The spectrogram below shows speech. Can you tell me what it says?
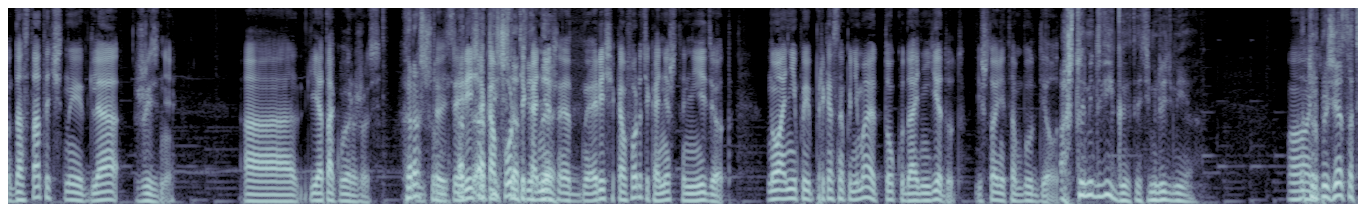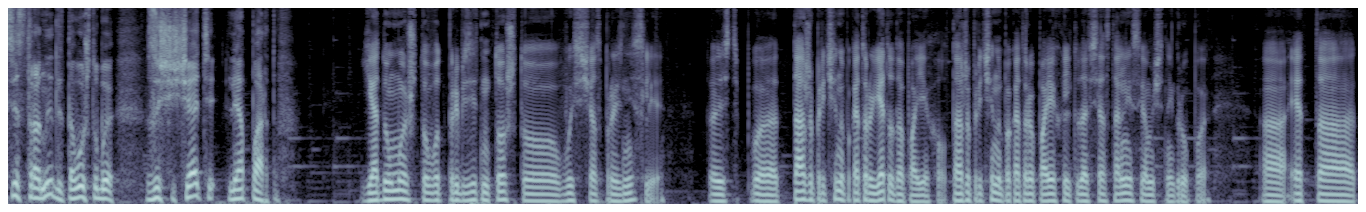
достаточные для жизни. А, я так выражусь. Хорошо. То есть От- речь о комфорте, ответ, да. конечно, э, речь о комфорте, конечно, не идет. Но они прекрасно понимают то, куда они едут и что они там будут делать. А что ими двигает этими людьми? А, которые приезжают со всей страны для того, чтобы защищать леопардов. Я думаю, что вот приблизительно то, что вы сейчас произнесли. То есть та же причина, по которой я туда поехал, та же причина, по которой поехали туда все остальные съемочные группы, а, это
